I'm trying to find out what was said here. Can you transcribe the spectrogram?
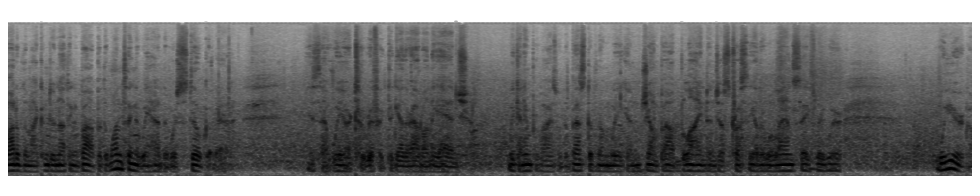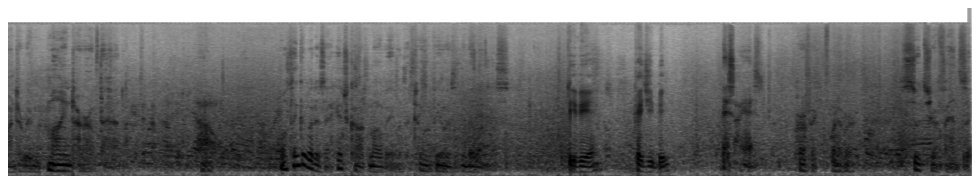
a lot of them I can do nothing about, but the one thing that we had that we're still good at is that we are terrific together out on the edge. We can improvise with the best of them. We can jump out blind and just trust the other will land safely. We're we're going to remind her of that. How? Well, think of it as a Hitchcock movie with the two of you as the villains. TVA? KGB? SIS? Perfect, whatever suits your fancy.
